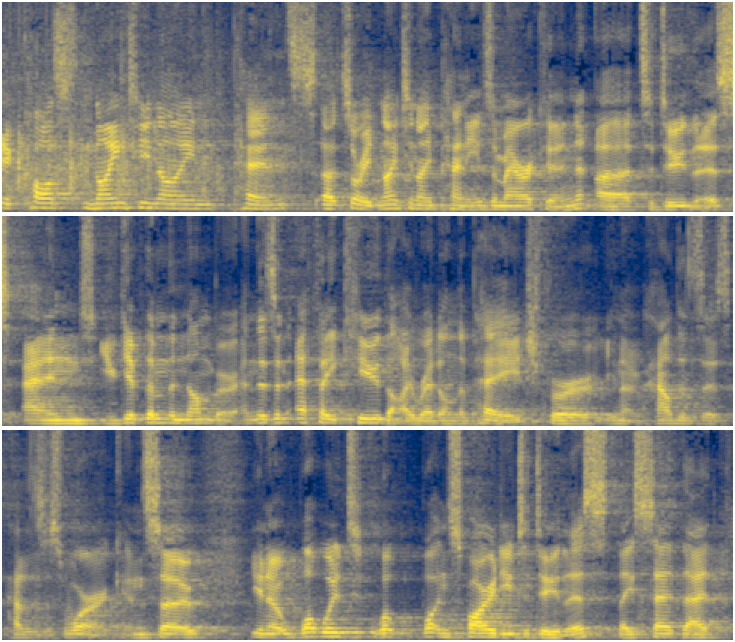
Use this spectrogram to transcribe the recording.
it costs 99 pence, uh, sorry, 99 pennies American uh, to do this, and you give them the number. And there's an FAQ that I read on the page for you know how does this how does this work? And so you know what would what, what inspired you to do this? They said that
